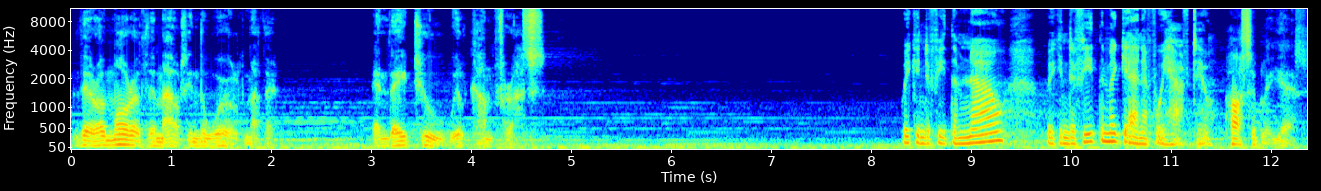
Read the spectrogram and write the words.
There are more of them out in the world, Mother. And they too will come for us. We can defeat them now, we can defeat them again if we have to. Possibly, yes.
